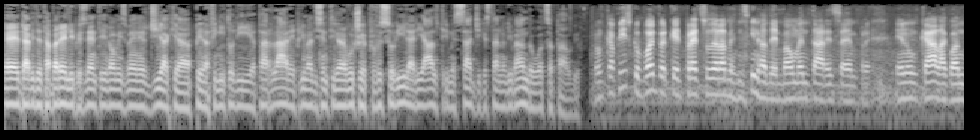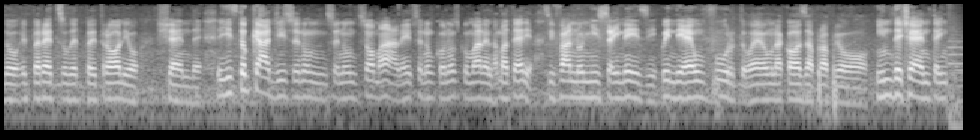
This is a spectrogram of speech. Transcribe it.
Eh, Davide Tabarelli, presidente di Nomisma Energia, che ha appena finito di parlare. Prima di sentire la voce del professor Ilari, altri messaggi che stanno arrivando, WhatsApp audio. Non capisco poi perché il prezzo della benzina debba aumentare sempre e non cala quando il prezzo del petrolio scende. Gli stoccaggi, se non, se non so male, se non conosco male la materia, si fanno ogni sei mesi, quindi è un furto, è una cosa proprio indecente.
